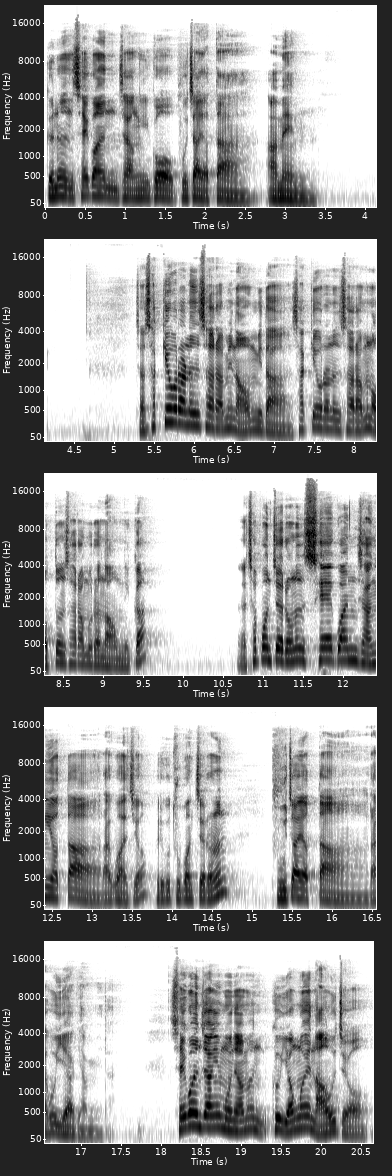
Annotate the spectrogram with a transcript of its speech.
그는 세관장이고 부자였다. 아멘. 자, 삭개오라는 사람이 나옵니다. 삭개오라는 사람은 어떤 사람으로 나옵니까? 첫 번째로는 세관장이었다라고 하죠. 그리고 두 번째로는 부자였다라고 이야기합니다. 세관장이 뭐냐면 그 영어에 나오죠.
